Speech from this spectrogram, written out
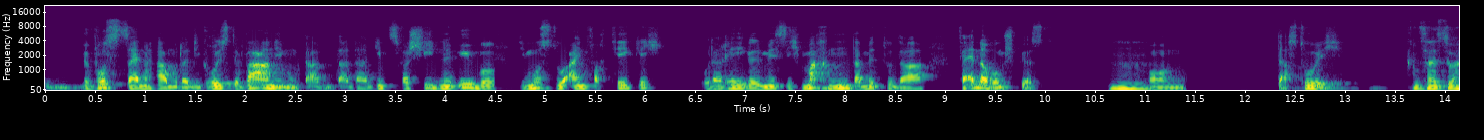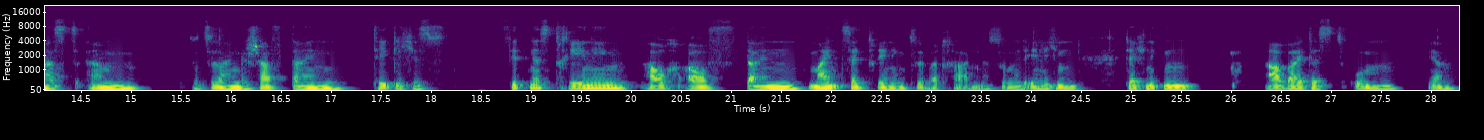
Bewusstsein haben oder die größte Wahrnehmung. Da, da, da gibt es verschiedene Übungen, die musst du einfach täglich oder regelmäßig machen, damit du da Veränderung spürst. Hm. Und das tue ich. Das heißt, du hast ähm, sozusagen geschafft, dein tägliches Fitnesstraining auch auf dein Mindset-Training zu übertragen, dass du mit ähnlichen Techniken arbeitest, um ja,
